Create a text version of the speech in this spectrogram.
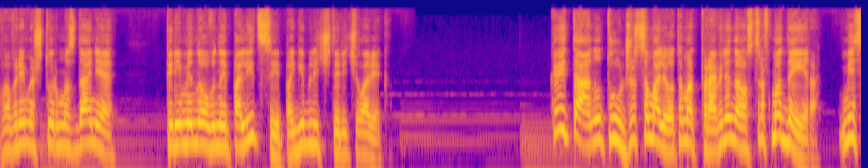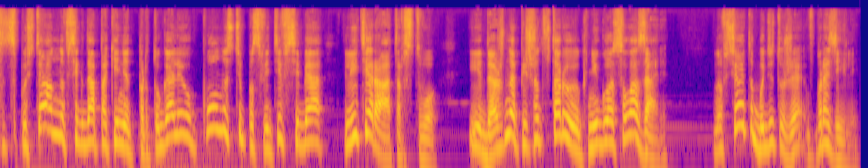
Во время штурма здания переименованной полиции погибли четыре человека. Каэтану тут же самолетом отправили на остров Мадейра. Месяц спустя он навсегда покинет Португалию, полностью посвятив себя литераторству, и даже напишет вторую книгу о Салазаре. Но все это будет уже в Бразилии.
